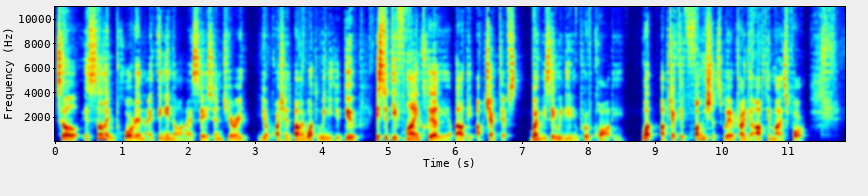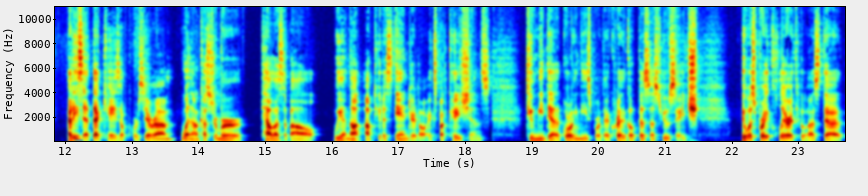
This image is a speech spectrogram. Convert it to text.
So it's so important, I think, in the organization, Jerry, your question is about like what do we need to do is to define clearly about the objectives when we say we need to improve quality. What objective functions we are trying to optimize for. At least at that case of Coursera, when our customer tell us about we are not up to the standard or expectations to meet their growing needs for their critical business usage, it was very clear to us that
